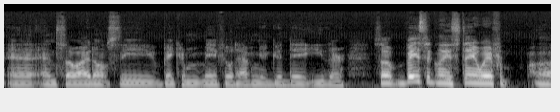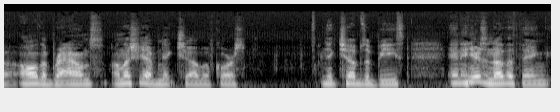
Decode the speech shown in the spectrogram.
and, and, so I don't see Baker Mayfield having a good day either. So basically, stay away from uh, all the Browns, unless you have Nick Chubb, of course. Nick Chubb's a beast, and here's another thing,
